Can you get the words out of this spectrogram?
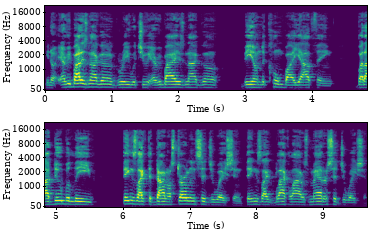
You know, everybody's not going to agree with you. Everybody's not going to be on the kumbaya thing, but I do believe things like the Donald Sterling situation, things like Black Lives Matter situation,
